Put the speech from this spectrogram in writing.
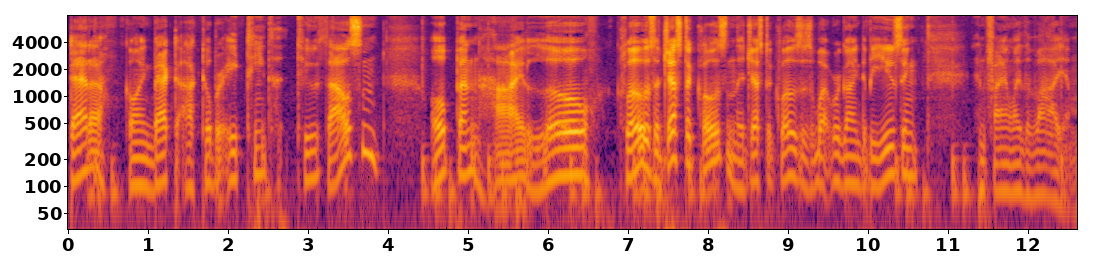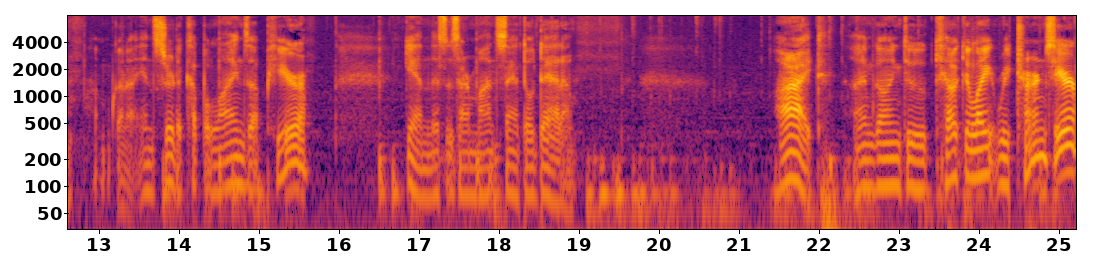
data going back to October 18th, 2000. Open, high, low, close, adjusted close, and the adjusted close is what we're going to be using. And finally, the volume. I'm going to insert a couple lines up here. Again, this is our Monsanto data. All right, I'm going to calculate returns here.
